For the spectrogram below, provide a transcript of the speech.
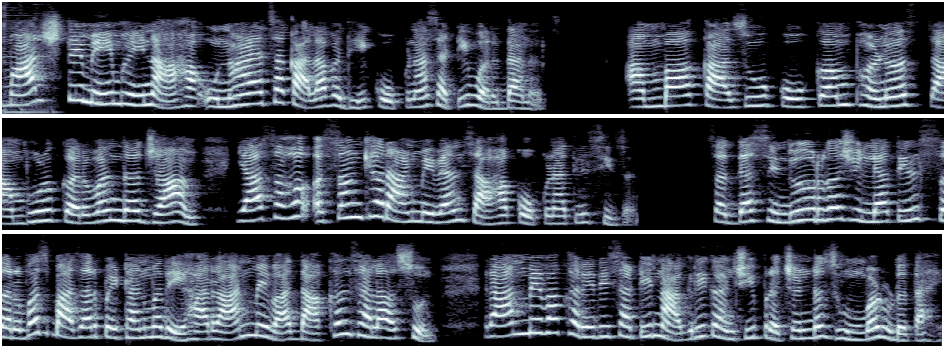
मार्च ते मे महिना हा उन्हाळ्याचा कालावधी कोकणासाठी वरदानच. आंबा काजू कोकम फणस जांभूळ करवंद जाम यासह असंख्य रानमेव्यांचा हा कोकणातील सीझन सध्या सिंधुदुर्ग जिल्ह्यातील सर्वच बाजारपेठांमध्ये हा रानमेवा दाखल झाला असून रानमेवा खरेदीसाठी नागरिकांची प्रचंड झुंबड उडत आहे.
